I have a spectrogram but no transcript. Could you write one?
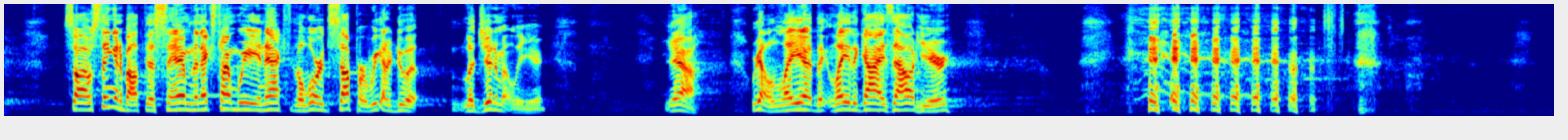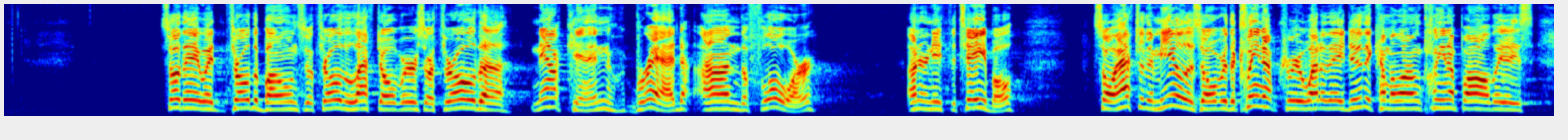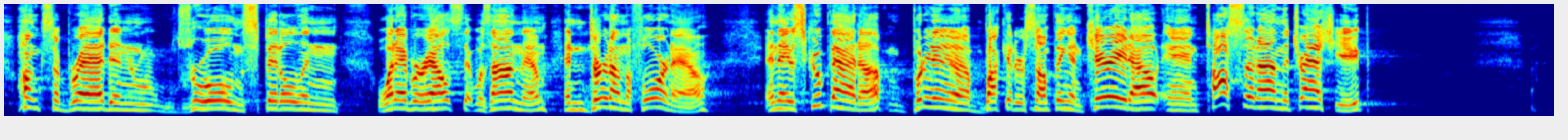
So I was thinking about this, Sam. The next time we enact the Lord's Supper, we got to do it legitimately here. Yeah. We got to lay, lay the guys out here. So they would throw the bones or throw the leftovers or throw the napkin, bread, on the floor underneath the table. So after the meal is over, the cleanup crew, what do they do? They come along, clean up all these hunks of bread and drool and spittle and whatever else that was on them, and dirt on the floor now. And they scoop that up, and put it in a bucket or something, and carry it out and toss it on the trash heap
